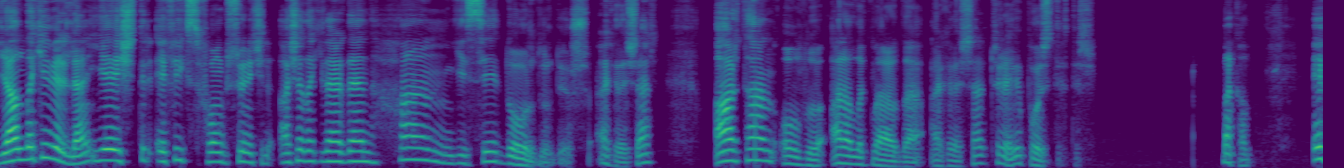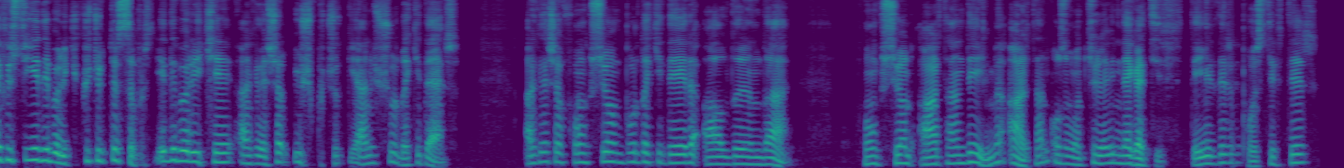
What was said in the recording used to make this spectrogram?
yandaki verilen y eşittir fx fonksiyonu için aşağıdakilerden hangisi doğrudur diyor. Arkadaşlar artan olduğu aralıklarda arkadaşlar türevi pozitiftir. Bakalım. f üstü 7 bölü 2 küçüktür 0. 7 bölü 2 arkadaşlar 3,5 yani şuradaki değer. Arkadaşlar fonksiyon buradaki değeri aldığında fonksiyon artan değil mi? Artan. O zaman türevi negatif değildir, pozitiftir.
